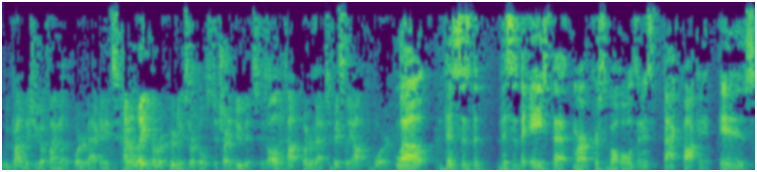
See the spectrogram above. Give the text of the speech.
we probably should go find another quarterback. And it's kind of late in the recruiting circles to try to do this because all the top quarterbacks are basically off the board. Well, this is the this is the ace that Mark Cristobal holds in his back pocket is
